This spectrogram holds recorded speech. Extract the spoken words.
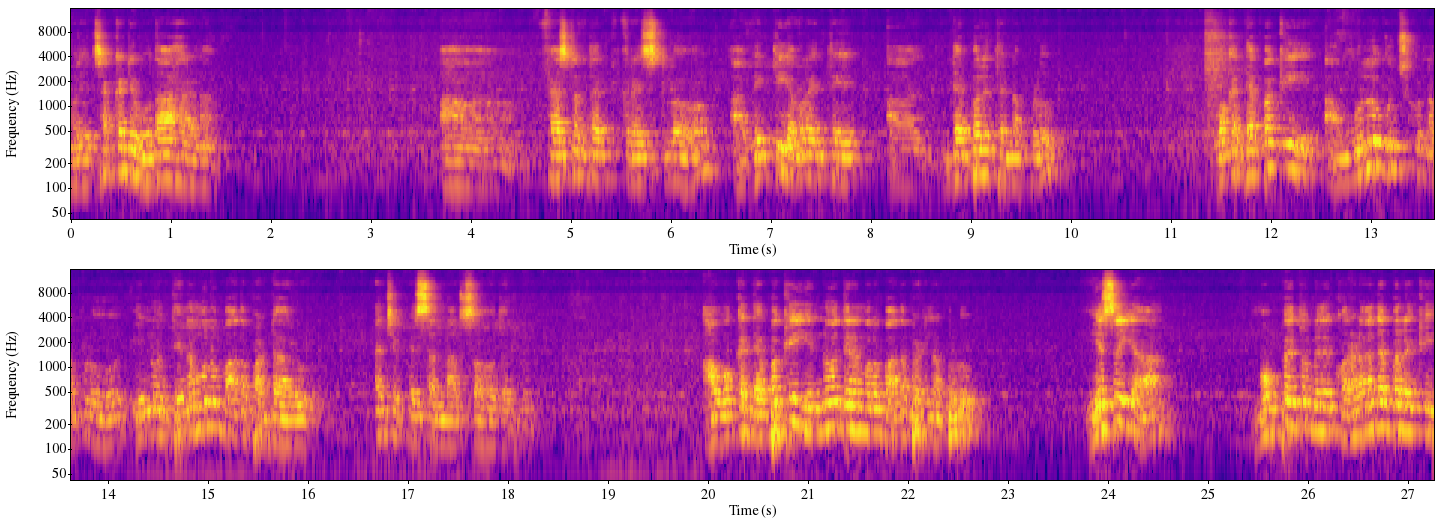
మరి చక్కటి ఉదాహరణ. ఆ ఫెస్ట్ ఆఫ్ ద క్రైస్ట్లో ఆ వ్యక్తి ఎవరైతే ఆ దెబ్బలు తిన్నప్పుడు ఒక దెబ్బకి ఆ ముళ్ళు గుచ్చుకున్నప్పుడు ఎన్నో దినములు బాధపడ్డారు అని చెప్పేసి అన్నారు సహోదరులు. ఆ ఒక్క దెబ్బకి ఎన్నో దినములు బాధపడినప్పుడు ఏసయ్య ముప్పై తొమ్మిది కొరడా దెబ్బలకి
